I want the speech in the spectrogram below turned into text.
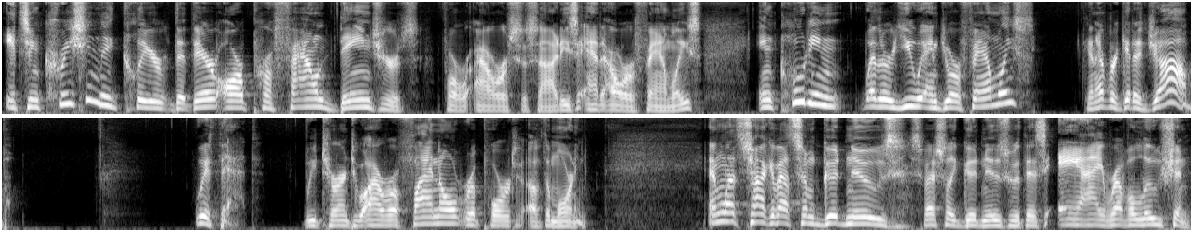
it's increasingly clear that there are profound dangers for our societies and our families, including whether you and your families can ever get a job. With that, we turn to our final report of the morning. And let's talk about some good news, especially good news with this AI revolution.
